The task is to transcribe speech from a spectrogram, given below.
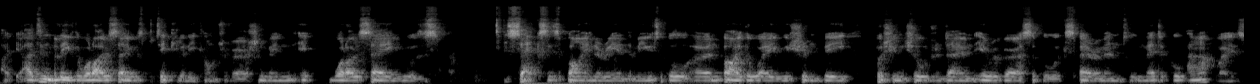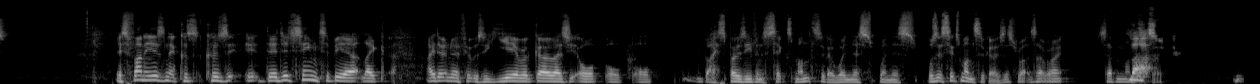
I, I didn't believe that what I was saying was particularly controversial. I mean, it, what I was saying was sex is binary and immutable. And by the way, we shouldn't be pushing children down irreversible experimental medical pathways. It's funny, isn't it? Because because there did seem to be a like I don't know if it was a year ago as or or, or I suppose even six months ago when this when this was it six months ago? Is this right? Is that right? Seven months Last ago.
